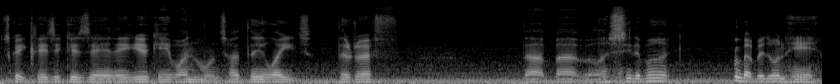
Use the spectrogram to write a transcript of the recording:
It's quite crazy because uh, the UK one ones had the lights, the roof, that bit. Well, let's see the back. But we don't have.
